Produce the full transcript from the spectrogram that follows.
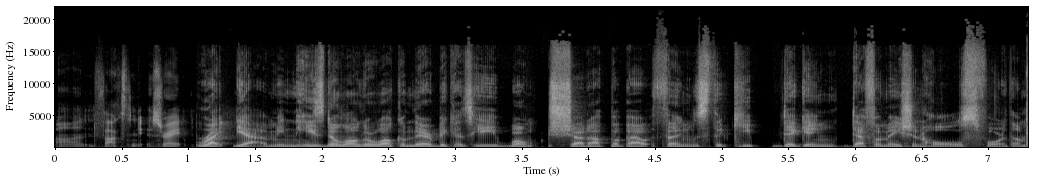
on Fox News, right? Right. Yeah. I mean, he's no longer welcome there because he won't shut up about things that keep digging defamation holes for them.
